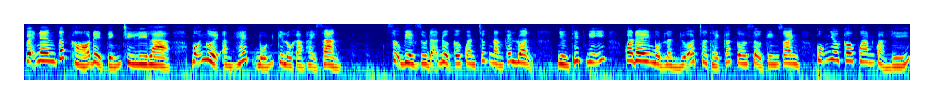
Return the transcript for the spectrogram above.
Vậy nên rất khó để tính chi ly là mỗi người ăn hết 4 kg hải sản. Sự việc dù đã được cơ quan chức năng kết luận, nhưng thiết nghĩ qua đây một lần nữa cho thấy các cơ sở kinh doanh cũng như cơ quan quản lý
